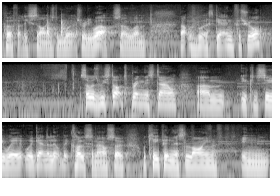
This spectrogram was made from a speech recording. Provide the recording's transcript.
perfectly sized and works really well. So um, that was worth getting for sure. So as we start to bring this down, um, you can see we're, we're getting a little bit closer now. So we're keeping this line in,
